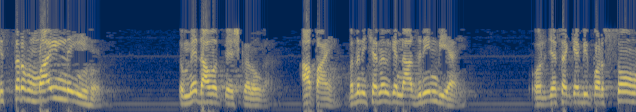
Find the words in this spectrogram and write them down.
اس طرف مائل نہیں ہیں۔ تو میں دعوت پیش کروں گا۔ آپ آئیں۔ مدنی چینل کے ناظرین بھی آئیں۔ اور جیسا کہ ابھی پرسوں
